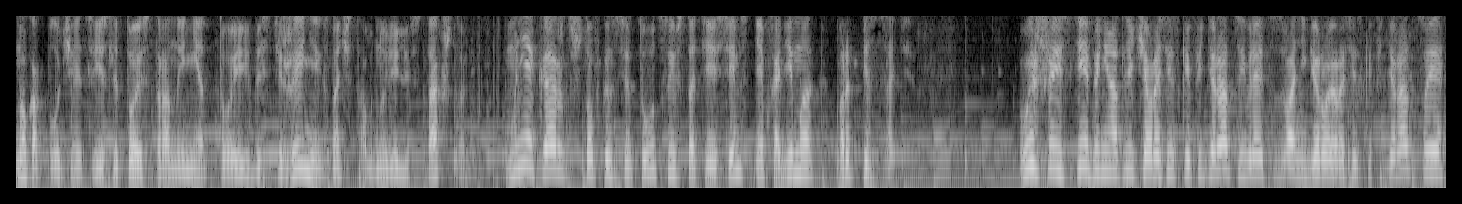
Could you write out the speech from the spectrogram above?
Но как получается, если той страны нет, то и достижения их, значит, обнулились. Так что ли? Мне кажется, что в Конституции в статье 70 необходимо прописать Высшей степенью отличия в Российской Федерации является звание Героя Российской Федерации,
